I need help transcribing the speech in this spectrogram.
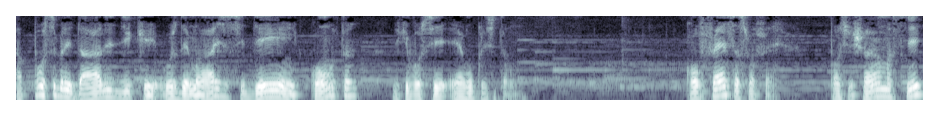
a possibilidade de que os demais se deem conta de que você é um cristão. Confesse a sua fé, pois chama-se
